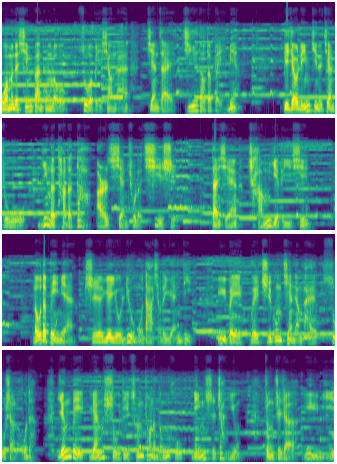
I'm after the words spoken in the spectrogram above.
我们的新办公楼坐北向南，建在街道的北面，比较临近的建筑物因了它的大而显出了气势，但嫌长野了一些。楼的背面是约有六亩大小的园地，预备为职工建两排宿舍楼的。仍被原属地村庄的农户临时占用，种植着玉米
